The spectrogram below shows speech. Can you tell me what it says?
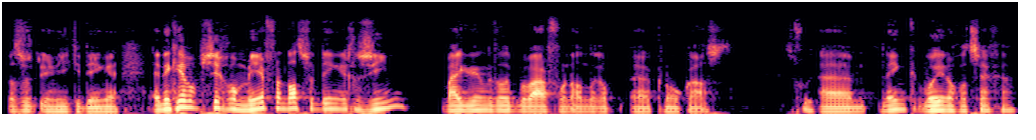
dat soort unieke dingen. En ik heb op zich wel meer van dat soort dingen gezien, maar ik denk dat ik bewaar voor een andere eh knolkast. Is goed. Ehm, Link, wil je nog wat zeggen?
